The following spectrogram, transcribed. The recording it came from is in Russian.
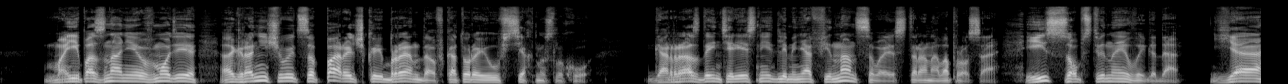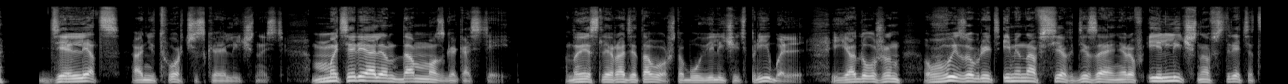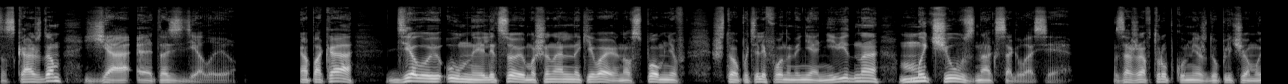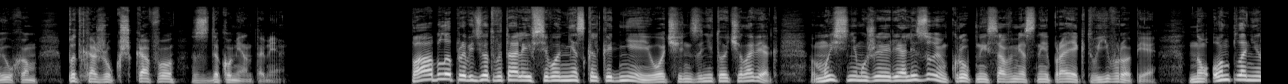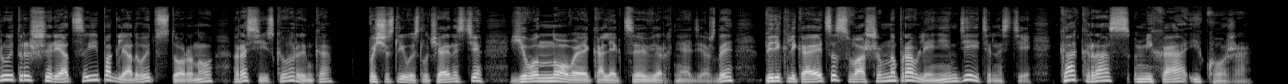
Мои познания в моде ограничиваются парочкой брендов, которые у всех на слуху. Гораздо интереснее для меня финансовая сторона вопроса и собственная выгода. Я делец, а не творческая личность. Материален до мозга костей. Но если ради того, чтобы увеличить прибыль, я должен вызубрить имена всех дизайнеров и лично встретиться с каждым, я это сделаю. А пока делаю умное лицо и машинально киваю, но, вспомнив, что по телефону меня не видно, мычу в знак согласия. Зажав трубку между плечом и ухом, подхожу к шкафу с документами. Пабло проведет в Италии всего несколько дней, очень занятой человек. Мы с ним уже реализуем крупный совместный проект в Европе, но он планирует расширяться и поглядывает в сторону российского рынка. По счастливой случайности, его новая коллекция верхней одежды перекликается с вашим направлением деятельности, как раз меха и кожа.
